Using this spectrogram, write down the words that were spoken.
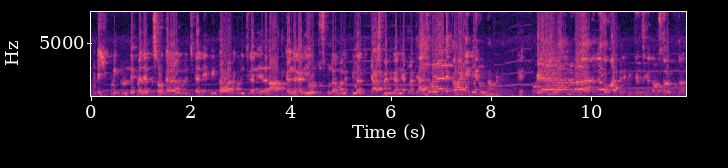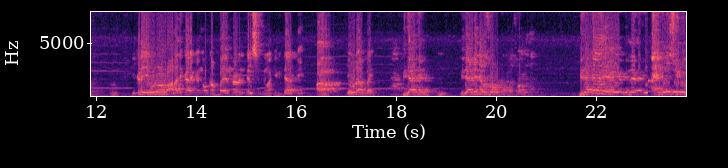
అంటే ఇప్పుడు ఇక్కడ ఉండే ప్రజెంట్ సౌకర్యాల గురించి కానీ మిగతా వాటి గురించి కానీ ఏదైనా ఆర్థికంగా కానీ ఎవరు చూసుకుంటారు మళ్ళీ పిల్లలకి క్యాష్మెంట్ కానీ అట్లాంటి క్యాన్స్ అంటే కమాటీ నేను ఉన్నామండి. ఓకే. ఒకటే మీకు తెలుసు కదా. ఇక్కడ ఎవరో అనధికారికంగా ఒక అబ్బాయి ఉన్నాడని తెలిసింది మాకు విద్యార్థి. ఆ, ఎవరు అబ్బాయి? విద్యార్థి. విద్యార్థి విద్యార్థి ఆయన శివుడు.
